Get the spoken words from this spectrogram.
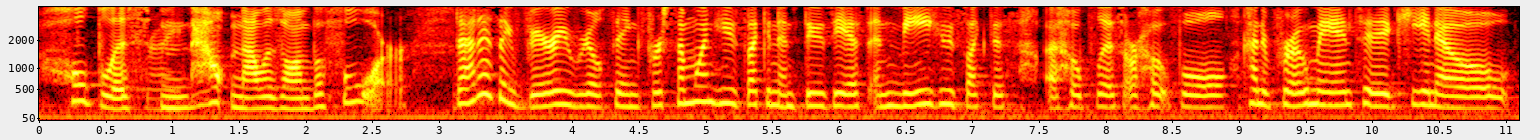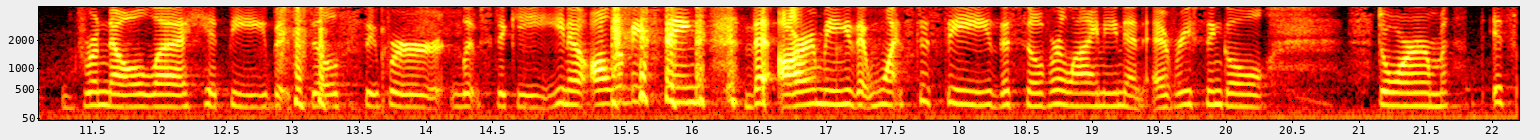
hopeless mountain I was on before. That is a very real thing for someone who's like an enthusiast and me who's like this uh, hopeless or hopeful, kind of romantic, you know, granola hippie, but still super lipsticky, you know, all of these things that are me that wants to see the silver lining in every single storm. It's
